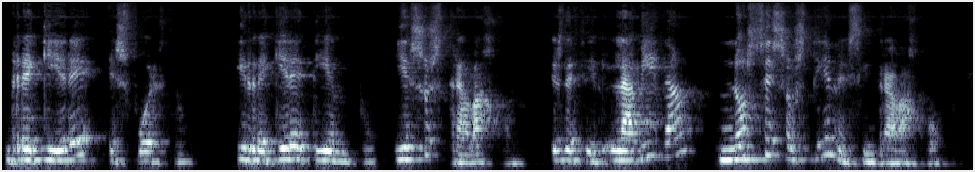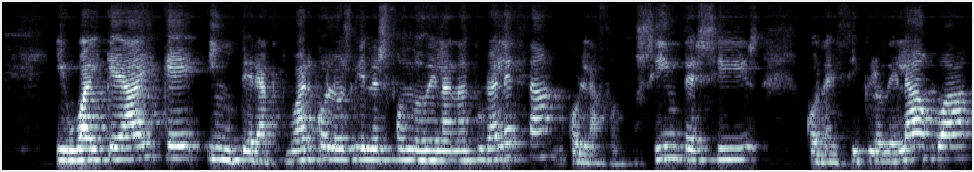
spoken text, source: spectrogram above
requiere esfuerzo y requiere tiempo y eso es trabajo. Es decir, la vida no se sostiene sin trabajo. Igual que hay que interactuar con los bienes fondo de la naturaleza, con la fotosíntesis, con el ciclo del agua,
